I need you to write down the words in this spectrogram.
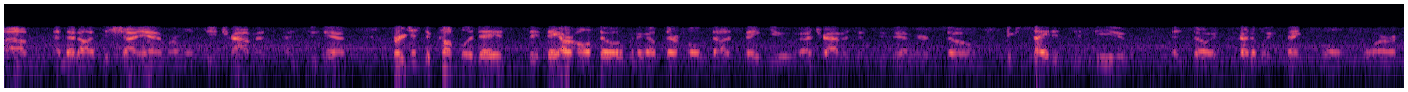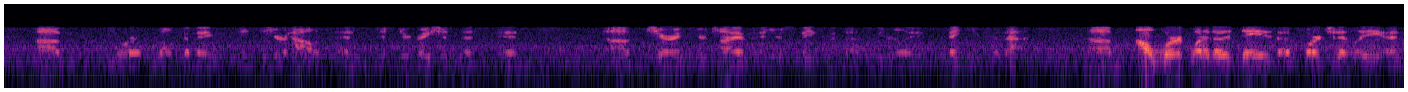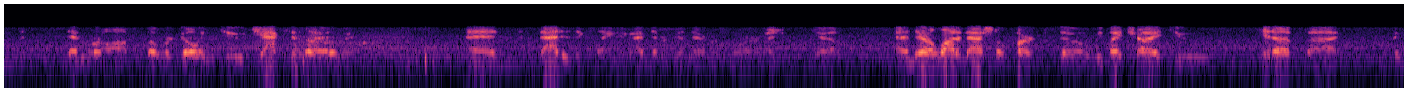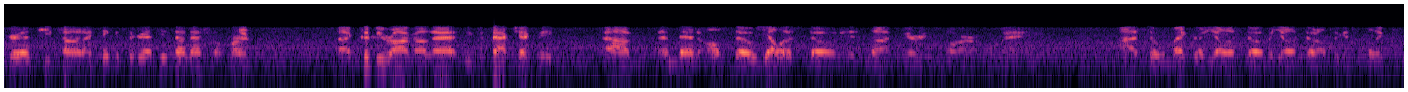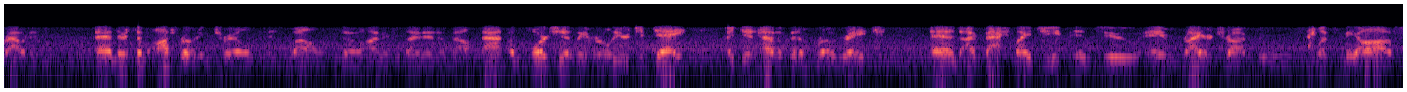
Um, and then on to Cheyenne where we'll see Travis and Suzanne for just a couple of days. They, they are also opening up their home to us. Thank you, uh, Travis and Suzanne. We are so excited to see you and so incredibly thankful for um, your welcoming into your house and just your graciousness in um, sharing your time and your space with us. We really thank you for that. Um, I'll work one of those days, unfortunately, and then we're off. But we're going to Jackson, Wyoming, and that is exciting. I've never been there before. But, yeah, and there are a lot of national parks, so we might try to hit up uh, the Grand Teton. I think it's the Grand Teton National Park. I uh, could be wrong on that. You can fact check me. Um, and then also Yellowstone is not very far away. Uh, so we might go to Yellowstone, but Yellowstone also gets really crowded. And there's some off-roading trails as well, so I'm excited about that. Unfortunately, earlier today, I did have a bit of road rage, and I backed my Jeep into a Ryder truck who flipped me off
